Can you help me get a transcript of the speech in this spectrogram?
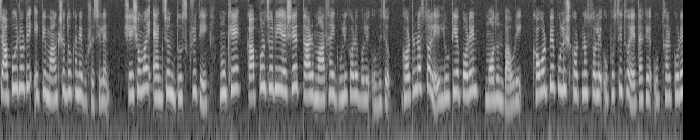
চাপুই রোডে একটি মাংসের দোকানে বসেছিলেন। সেই সময় একজন দুষ্কৃতী মুখে কাপড় জড়িয়ে এসে তার মাথায় গুলি করে বলে অভিযোগ। ঘটনাস্থলে লুটিয়ে পড়েন মদন বাউরি খবর পেয়ে পুলিশ ঘটনাস্থলে উপস্থিত হয়ে তাকে উদ্ধার করে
